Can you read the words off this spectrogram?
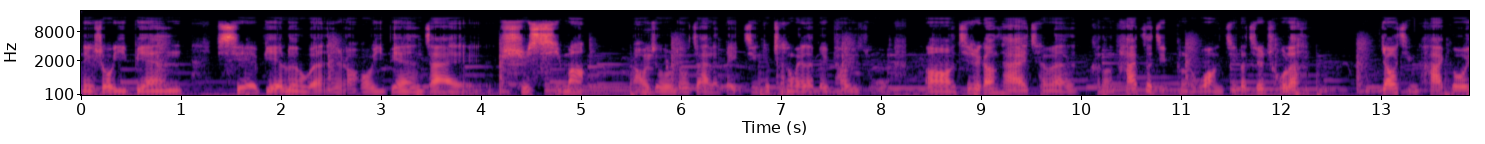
那个时候一边写毕业论文，然后一边在实习嘛。然后就留在了北京，就成为了北漂一族。嗯，其实刚才陈稳可能他自己可能都忘记了，其实除了邀请他给我。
